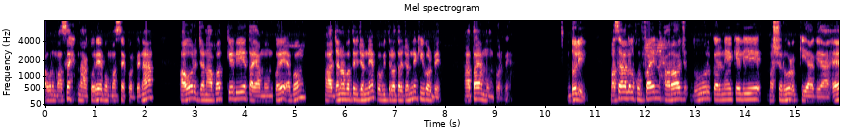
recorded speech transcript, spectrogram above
আর মাসেহ না করে এবং মাসেহ করবে না। আর জানাবতকে লিয়ে তায়াম্মুম করে এবং জানাবতের জন্য, পবিত্রতার জন্য কি করবে? তায়াম্মুম করবে। दलील मसाल खुफ़ैन हरज दूर करने के लिए मशरू किया गया है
